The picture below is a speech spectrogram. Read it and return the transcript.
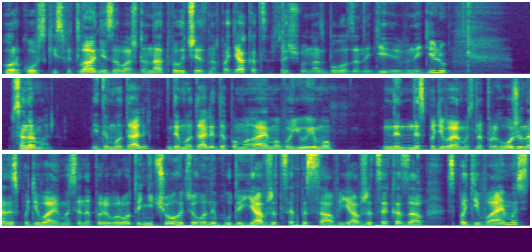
Горковській Світлані за ваш донат. Величезна подяка. Це все, що у нас було за неді... в неділю. Все нормально. Йдемо далі, йдемо далі, допомагаємо, воюємо. Не, не сподіваємось на Пригожина, не сподіваємося на перевороти. Нічого цього не буде. Я вже це писав, я вже це казав. Сподіваємось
